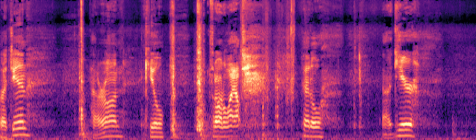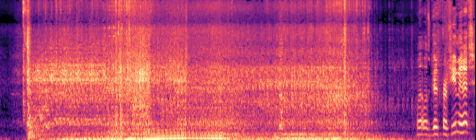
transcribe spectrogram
clutch in, power on, kill, throttle out, pedal, of gear. Well, it was good for a few minutes.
